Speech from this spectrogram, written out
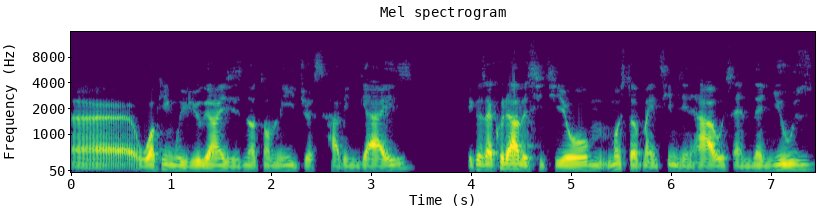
Uh, working with you guys is not only just having guys, because I could have a CTO, most of my teams in house, and then use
